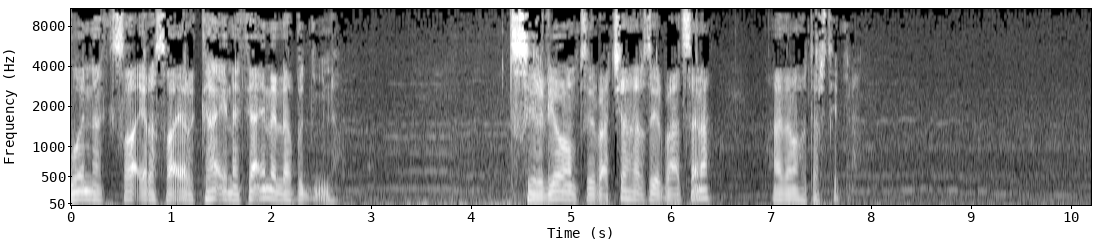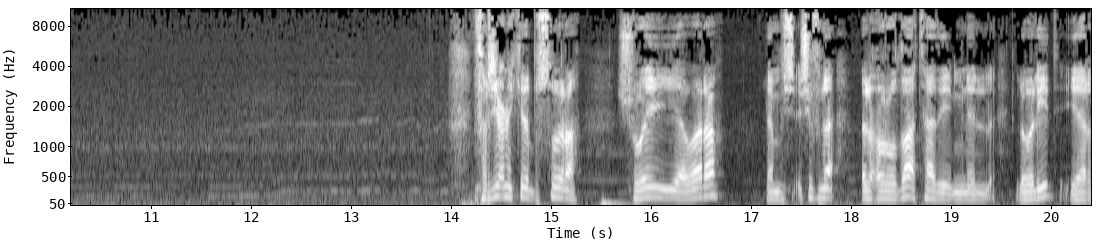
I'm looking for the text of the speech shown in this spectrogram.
وأنها صائرة صائرة كائنة كائنة لابد منها تصير اليوم تصير بعد شهر تصير بعد سنة هذا ما هو ترتيبنا. فرجعنا كذا بصورة شوية ورا لما شفنا العروضات هذه من الوليد يا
